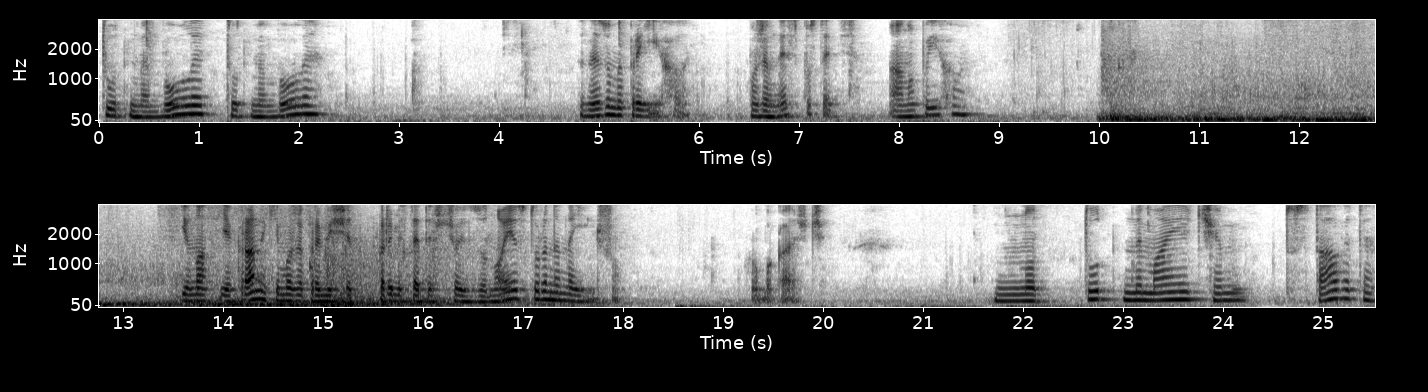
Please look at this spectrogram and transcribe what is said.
Тут ми були, тут ми були. Знизу ми приїхали. Може вниз спуститися? А ну, поїхали. І в нас є кран, який може перемістити щось з одної сторони на іншу. Грубо кажучи. Ну тут немає чим доставити.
